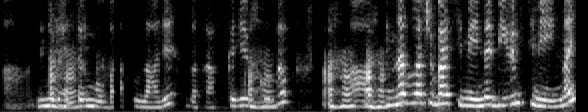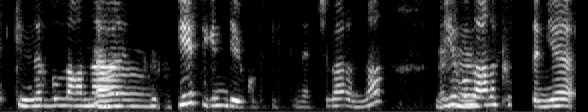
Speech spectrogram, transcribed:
А, Мен Ага. үлеттерим болбатах буллагы заказка деп курдук. Аха. Кинлер булачы ба семейный, бирим семейный, кинлер буллагана бесигин деп курдук истинетчи бар онна. Бир буллагана кыз деме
